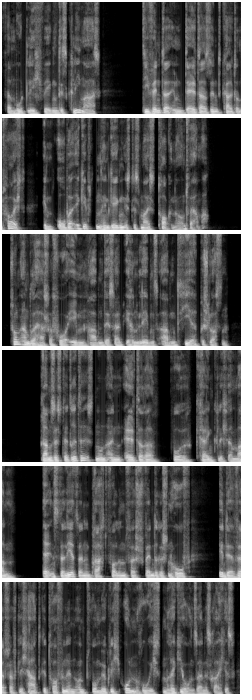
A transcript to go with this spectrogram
vermutlich wegen des Klimas. Die Winter im Delta sind kalt und feucht, in Oberägypten hingegen ist es meist trockener und wärmer. Schon andere Herrscher vor ihm haben deshalb ihren Lebensabend hier beschlossen. Ramses III. ist nun ein älterer, wohl kränklicher Mann. Er installiert seinen prachtvollen, verschwenderischen Hof in der wirtschaftlich hart getroffenen und womöglich unruhigsten Region seines Reiches –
